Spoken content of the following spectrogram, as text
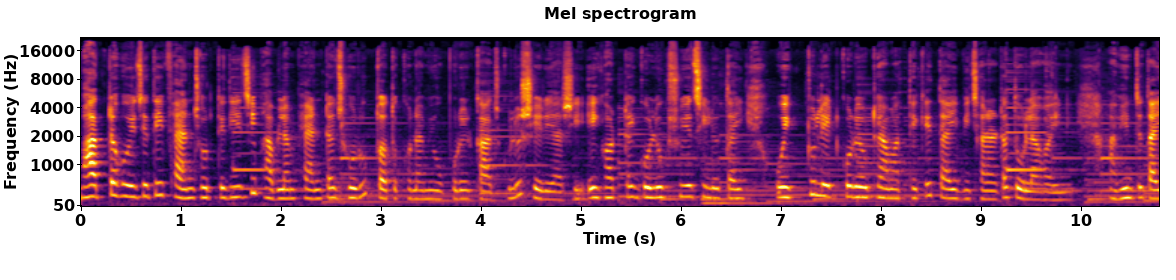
ভাতটা হয়ে যেতেই ফ্যান ঝরতে দিয়েছি। ভাবলাম ফ্যানটা ঝরুক, ততক্ষণ আমি ওপরের কাজগুলো সেরে আসি। এই ঘরটায় গোলক শুয়েছিল, তাই ও একটু লেট করে ওঠে আমার থেকে, তাই বিছানাটা তোলা হয়নি। আমি তো তাই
